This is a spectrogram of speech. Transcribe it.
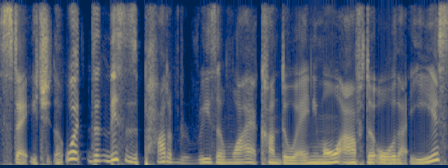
stage 的。What this is part of the reason why I can't do it anymore after all that years。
